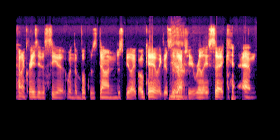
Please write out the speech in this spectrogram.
kind of crazy to see it when the book was done and just be like, okay, like this is actually really sick, and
